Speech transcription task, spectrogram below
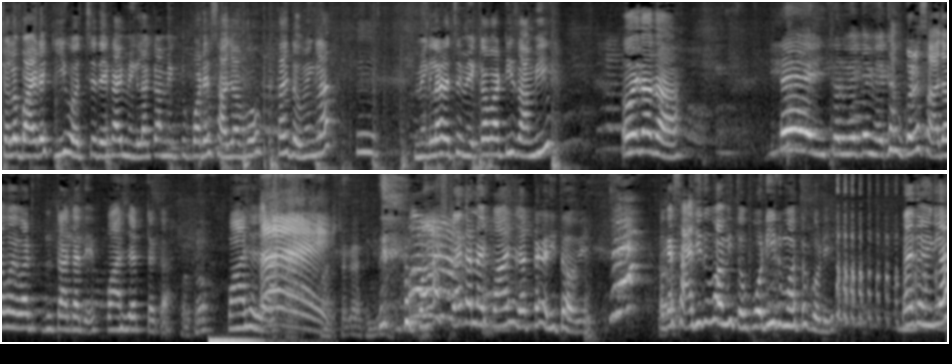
চলো বাইরে কি হচ্ছে দেখাই মেঘলাকে আমি একটু পরে সাজাবো। তাই তো মেঘলা? মেঘলার হচ্ছে মেকআপ আর্টিস্ট আমি। ওই দাদা এই তোর মেয়েকে মেকআপ করে সাজাবো এবার টাকা দে পাঁচ হাজার টাকা। পাঁচ হাজার। পাঁচ টাকা নয় পাঁচ হাজার টাকা দিতে হবে। ওকে সাজিয়ে দেবো আমি তো পরির মতো করে। তাই তো মেঘলা?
